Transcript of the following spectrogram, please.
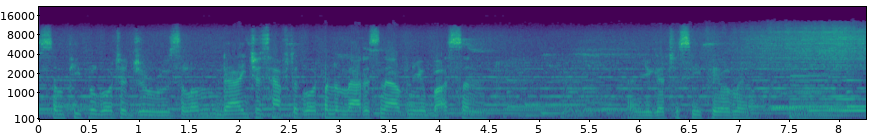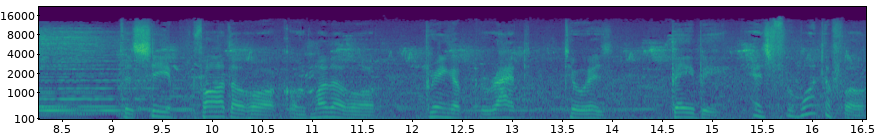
some people go to Jerusalem. I just have to go on the Madison Avenue bus and and you get to see Pale Male to see father hawk or mother hawk bring a rat to his baby. It's wonderful.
